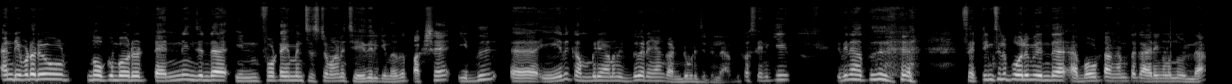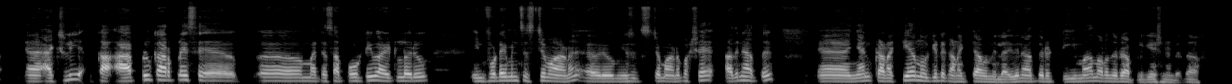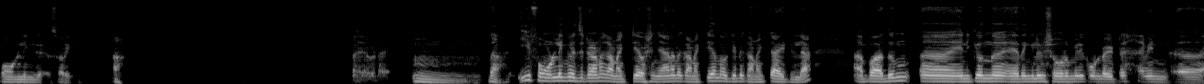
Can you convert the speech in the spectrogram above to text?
ആൻഡ് ഇവിടെ ഒരു നോക്കുമ്പോൾ ഒരു ടെൻ ഇഞ്ചിന്റെ ഇൻഫോർടൈൻമെന്റ് സിസ്റ്റമാണ് ചെയ്തിരിക്കുന്നത്. പക്ഷേ ഇത് ഏത് കമ്പനിയാണെന്ന് ഇതുവരെ ഞാൻ കണ്ടുപിടിച്ചിട്ടില്ല. ബിക്കോസ് എനിക്ക് ഇതിനകത്ത് സെറ്റിങ്സിൽ പോലും ഇതിന്റെ അബൌട്ട് അങ്ങനത്തെ കാര്യങ്ങളൊന്നും ഇല്ല ആക്ച്വലി ആപ്പിൾ കാർപ്ലേ മറ്റേ സപ്പോർട്ടീവ് ആയിട്ടുള്ള ഒരു ഇൻഫോർടൈൻമെന്റ് സിസ്റ്റമാണ് ഒരു മ്യൂസിക് സിസ്റ്റം ആണ്. പക്ഷേ അതിനകത്ത് ഞാൻ കണക്ട് ചെയ്യാൻ നോക്കിയിട്ട് കണക്ട് ആവുന്നില്ല. ഇതിനകത്ത് ഒരു ടീമ എന്ന് പറഞ്ഞൊരു ആപ്ലിക്കേഷൻ ഉണ്ട്. ഫോൺ ലിങ്ക് സോറി ആ. എവിടെ ഇതാ ഈ ഫോൺ ലിങ്ക് വെച്ചിട്ടാണ് കണക്ട് ചെയ്യുക. പക്ഷേ ഞാനത് കണക്ട് ചെയ്യാൻ നോക്കിയിട്ട് കണക്ട് ആയിട്ടില്ല. അപ്പോൾ അതും എനിക്കൊന്ന് ഏതെങ്കിലും ഷോറൂമിൽ കൊണ്ടുപോയിട്ട് ഐ മീൻ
